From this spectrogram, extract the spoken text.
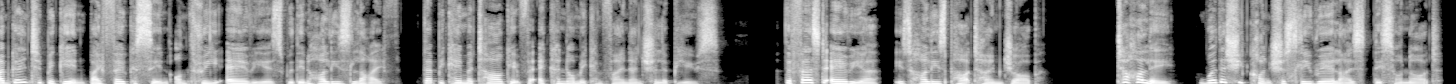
I'm going to begin by focusing on three areas within Holly's life that became a target for economic and financial abuse. The first area is Holly's part time job. To Holly, whether she consciously realised this or not,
